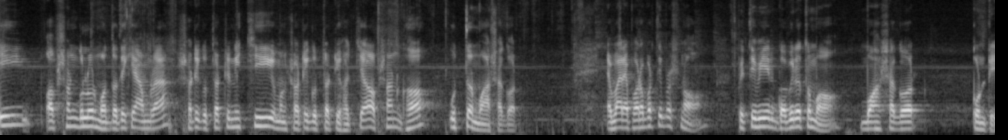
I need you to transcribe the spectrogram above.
এই অপশনগুলোর মধ্য থেকে আমরা সঠিক উত্তরটি নিচ্ছি এবং সঠিক উত্তরটি হচ্ছে অপশন ঘ, উত্তর মহাসাগর। এবারে পরবর্তী প্রশ্ন, পৃথিবীর গভীরতম মহাসাগর কোনটি?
